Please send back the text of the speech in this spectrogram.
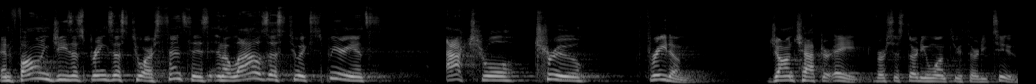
And following Jesus brings us to our senses and allows us to experience actual, true freedom. John chapter 8, verses 31 through 32.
